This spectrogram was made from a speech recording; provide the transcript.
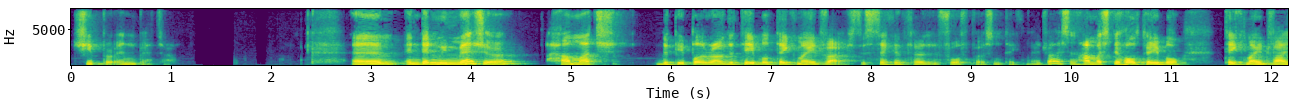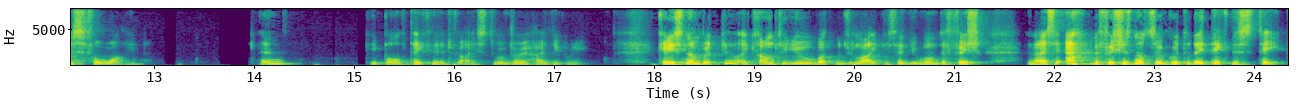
cheaper and better. Um, and then we measure how much the people around the table take my advice. The second, third, and fourth person take my advice, and how much the whole table take my advice for wine. And people take the advice to a very high degree. Case number two, I come to you, what would you like? You said you want the fish. And I say, ah, the fish is not so good today, take the steak.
